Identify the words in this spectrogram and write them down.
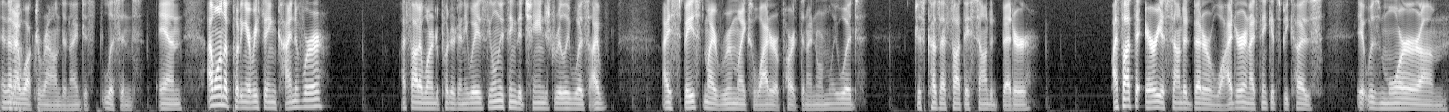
And then I walked around and I just listened. And I wound up putting everything kind of where I thought I wanted to put it anyways. The only thing that changed really was I I spaced my room mics wider apart than I normally would just cuz I thought they sounded better. I thought the area sounded better wider and I think it's because it was more um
